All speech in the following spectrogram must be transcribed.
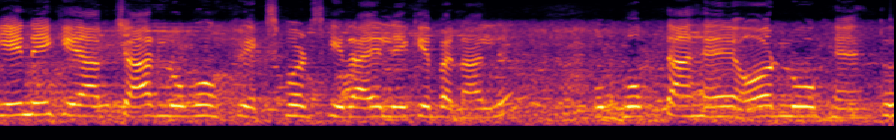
ये नहीं कि आप चार लोगों के एक्सपर्ट्स की राय लेके बना लें उपभोक्ता हैं और लोग हैं। तो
